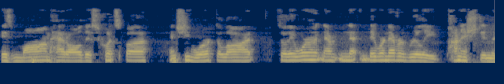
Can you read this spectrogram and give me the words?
His mom had all this chutzpah, and she worked a lot. So they weren't never, ne- they were never really punished in the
